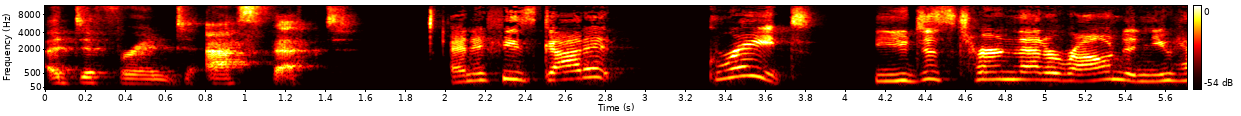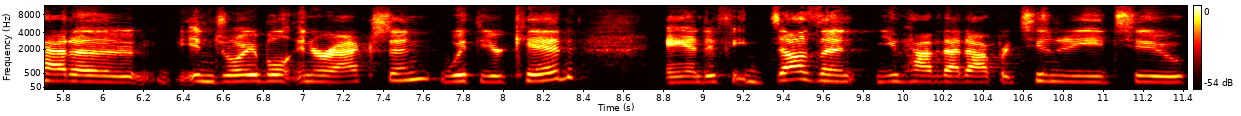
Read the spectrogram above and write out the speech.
a different aspect and if he's got it great you just turn that around and you had a enjoyable interaction with your kid and if he doesn't you have that opportunity to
